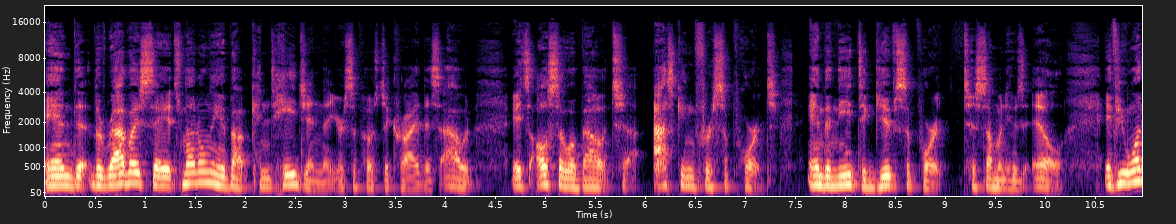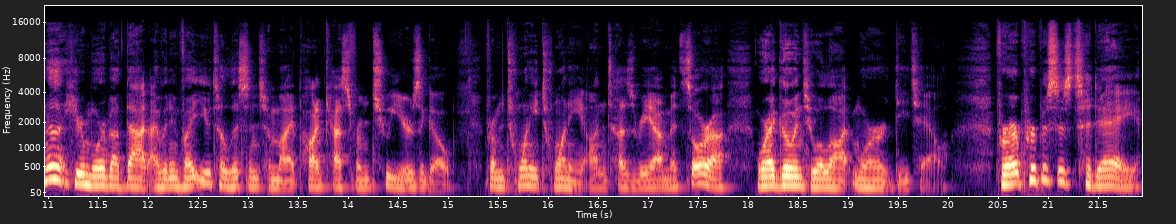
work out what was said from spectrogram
And the rabbis say it's not only about contagion that you're supposed to cry this out, it's also about asking for support and the need to give support to someone who's ill. If you want to hear more about that, I would invite you to listen to my podcast from two years ago, from 2020 on Tazria Metzora, where I go into a lot more detail. For our purposes today,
